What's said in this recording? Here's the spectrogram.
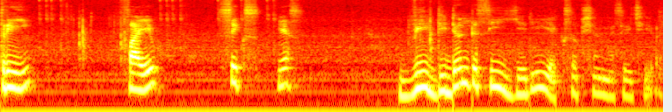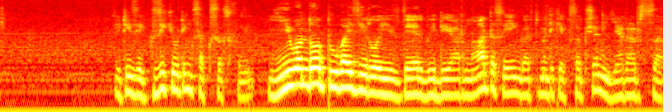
3 5 6 yes. We didn't see any exception message here. It is executing successfully. Even though 2 by 0 is there we are not saying arithmetic exception error sir.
